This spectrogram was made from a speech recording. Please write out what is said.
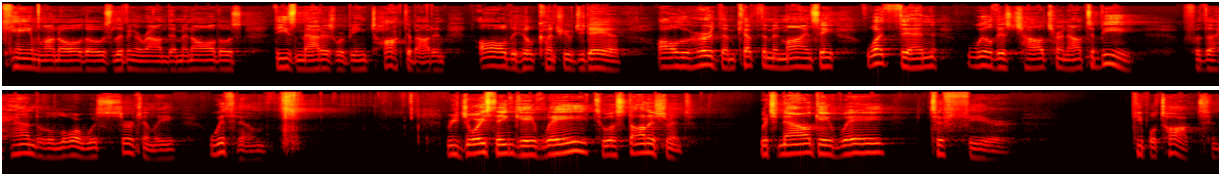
came on all those living around them, and all those these matters were being talked about in all the hill country of Judea. All who heard them kept them in mind, saying, What then will this child turn out to be? For the hand of the Lord was certainly with him. Rejoicing gave way to astonishment, which now gave way to fear. People talked and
